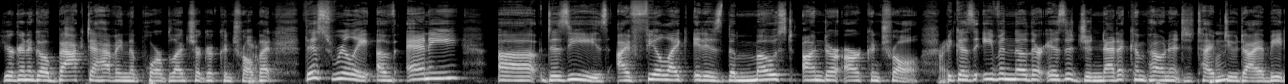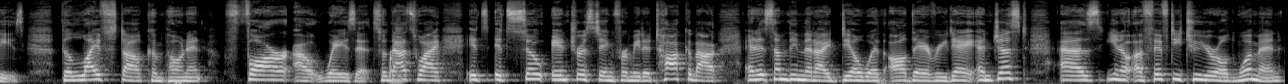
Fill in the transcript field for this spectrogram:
you're going to go back to having the poor blood sugar control. Yeah. But this really, of any uh, disease, I feel like it is the most under our control right. because even though there is a genetic component to type mm-hmm. 2 diabetes, the lifestyle component far outweighs it. So right. that's why it's it's so interesting for me to talk about and it's something that I deal with all day every day. And just as, you know, a 52-year-old woman,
